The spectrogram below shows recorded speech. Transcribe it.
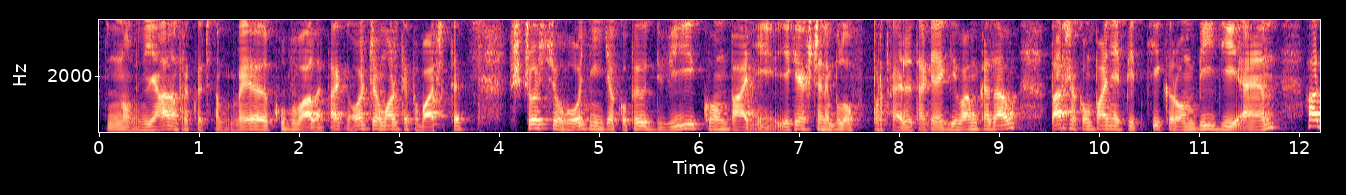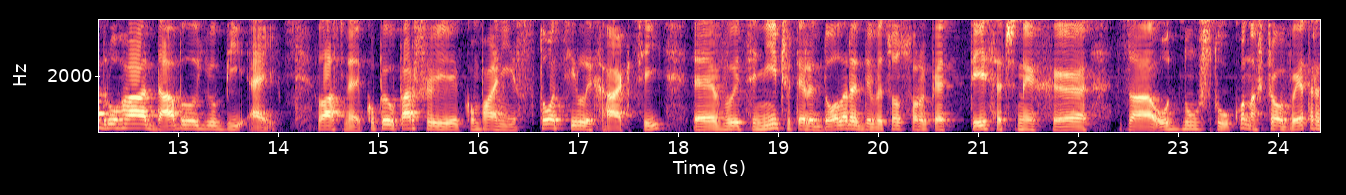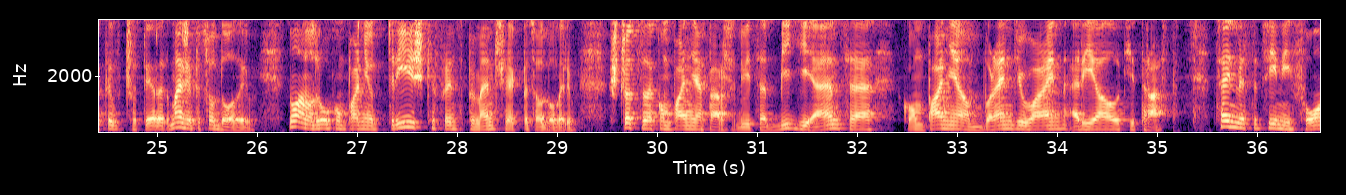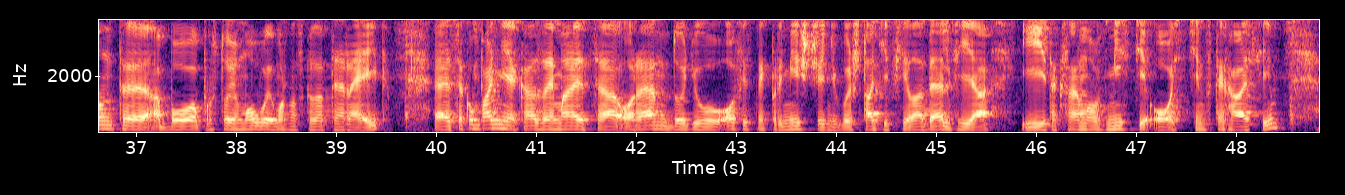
Ну, я, наприклад, чи там ви купували, так? Отже, можете побачити, що сьогодні я купив дві компанії, яких ще не було в портфелі, так як і вам казав. Перша компанія під тікером BDN, а друга WBA. Власне, купив першої компанії 100 цілих акцій е, в ціні 4 долари 945 тисячних е, за одну штуку, на що витратив 4, майже 500 доларів. Ну а на другу компанію трішки, в принципі, менше як 500 доларів. Що це за компанія перша? Дивіться, BDN це компанія Brandywine Realty Trust. Це інвестиційний фонд е, або простою мовою можна сказати рейд. Це компанія, яка займається орендою офісних приміщень в штаті Філадельфія і так само в місті Остін в Техасі.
